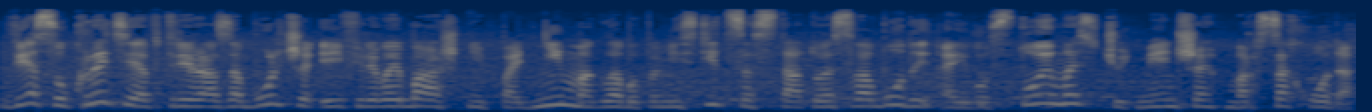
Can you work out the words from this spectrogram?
Вес укрытия в три раза больше Эйфелевой башни. Под ним могла бы поместиться статуя свободы, а его стоимость чуть меньше марсохода.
